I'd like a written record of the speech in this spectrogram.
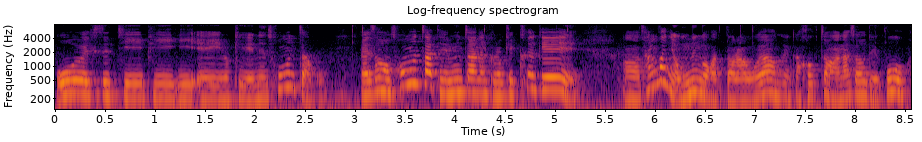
OXDBEA 이렇게 얘는 소문자고 그래서 소문자 대문자는 그렇게 크게 어, 상관이 없는 것 같더라고요. 그러니까 걱정 안 하셔도 되고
